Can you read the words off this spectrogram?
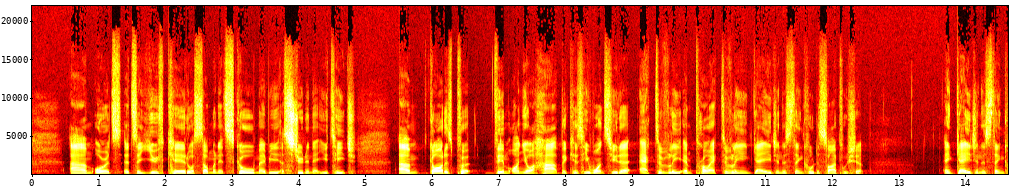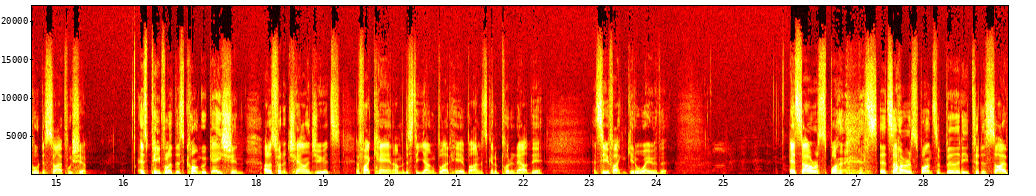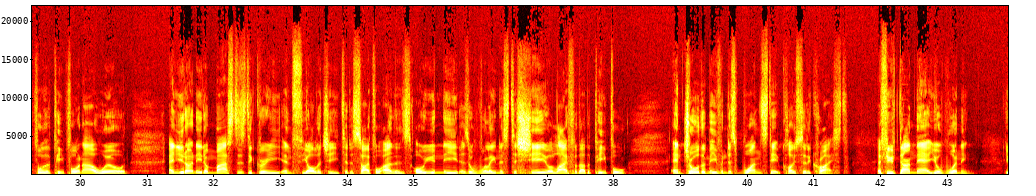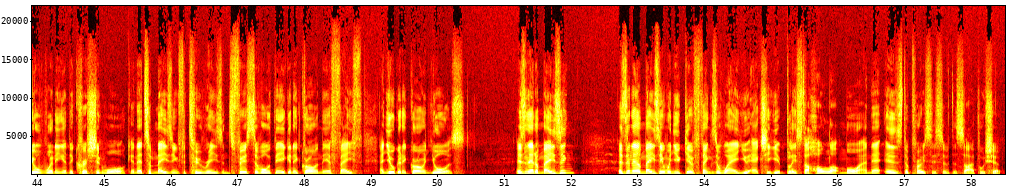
um, or it's, it's a youth kid or someone at school, maybe a student that you teach. Um, God has put them on your heart because He wants you to actively and proactively engage in this thing called discipleship. Engage in this thing called discipleship. As people of this congregation, I just want to challenge you. It's if I can, I'm just a young blood here, but I'm just going to put it out there and see if I can get away with it. It's our, respons- it's our responsibility to disciple the people in our world. And you don't need a master's degree in theology to disciple others. All you need is a willingness to share your life with other people and draw them even just one step closer to Christ. If you've done that, you're winning. You're winning at the Christian walk. And that's amazing for two reasons. First of all, they're going to grow in their faith, and you're going to grow in yours. Isn't that amazing? Isn't it amazing when you give things away, you actually get blessed a whole lot more? And that is the process of discipleship.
